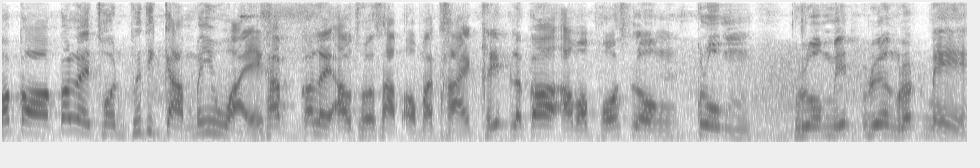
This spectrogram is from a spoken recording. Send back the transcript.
มกก็เลยทนพฤติกรรมไม่ไหวครับก็เลยเอาโทรศัพท์ออกมาถ่ายคลิป แล้วก็เอามาโพสต์ลงกลุ่มรวมมิตรเรื่องรถเมย์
